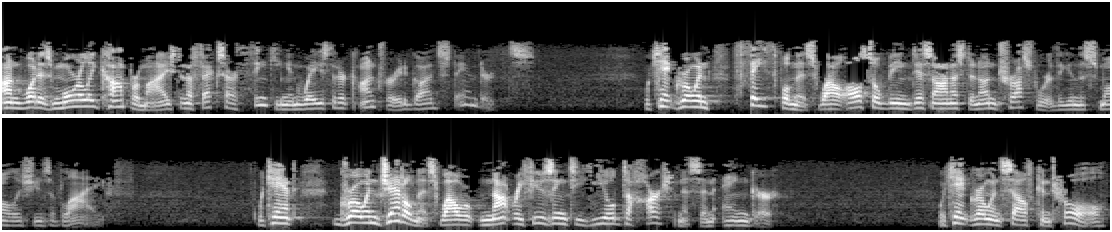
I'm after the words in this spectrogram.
on what is morally compromised and affects our thinking in ways that are contrary to God's standards. We can't grow in faithfulness while also being dishonest and untrustworthy in the small issues of life. We can't grow in gentleness while not refusing to yield to harshness and anger. We can't grow in self control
